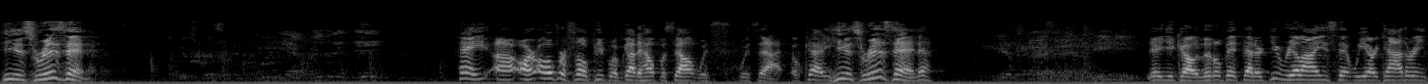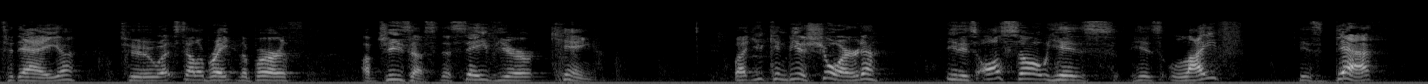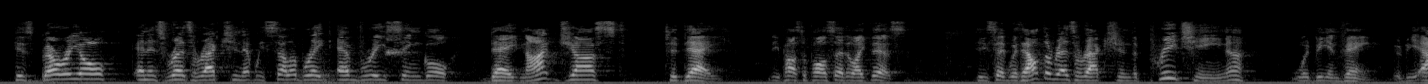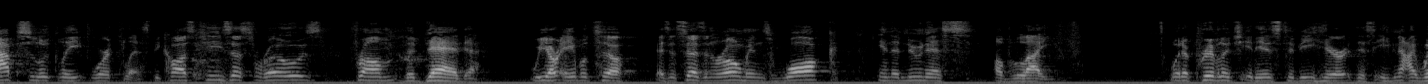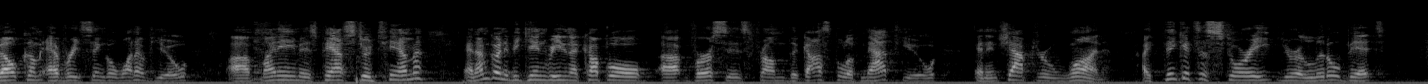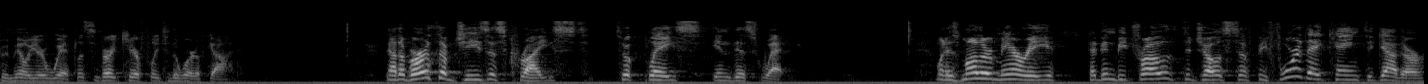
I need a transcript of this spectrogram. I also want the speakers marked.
Speaker 1: He is risen. Hey, uh, our overflow people have got to help us out with, with that, okay? He is risen. There you go, a little bit better. Do you realize that we are gathering today to celebrate the birth of Jesus, the Savior King? But you can be assured it is also his, his life, his death, his burial, and his resurrection that we celebrate every single day, not just today. The Apostle Paul said it like this. He said, without the resurrection, the preaching would be in vain. It would be absolutely worthless. Because Jesus rose from the dead, we are able to, as it says in Romans, walk in the newness of life. What a privilege it is to be here this evening. I welcome every single one of you. Uh, my name is Pastor Tim, and I'm going to begin reading a couple uh, verses from the Gospel of Matthew and in chapter 1. I think it's a story you're a little bit familiar with. Listen very carefully to the Word of God. Now, the birth of Jesus Christ took place in this way. When his mother Mary had been betrothed to Joseph, before they came together,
